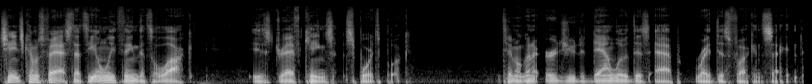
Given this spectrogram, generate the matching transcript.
Change comes fast. That's the only thing that's a lock is DraftKings Sportsbook. Tim, I'm going to urge you to download this app right this fucking second.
